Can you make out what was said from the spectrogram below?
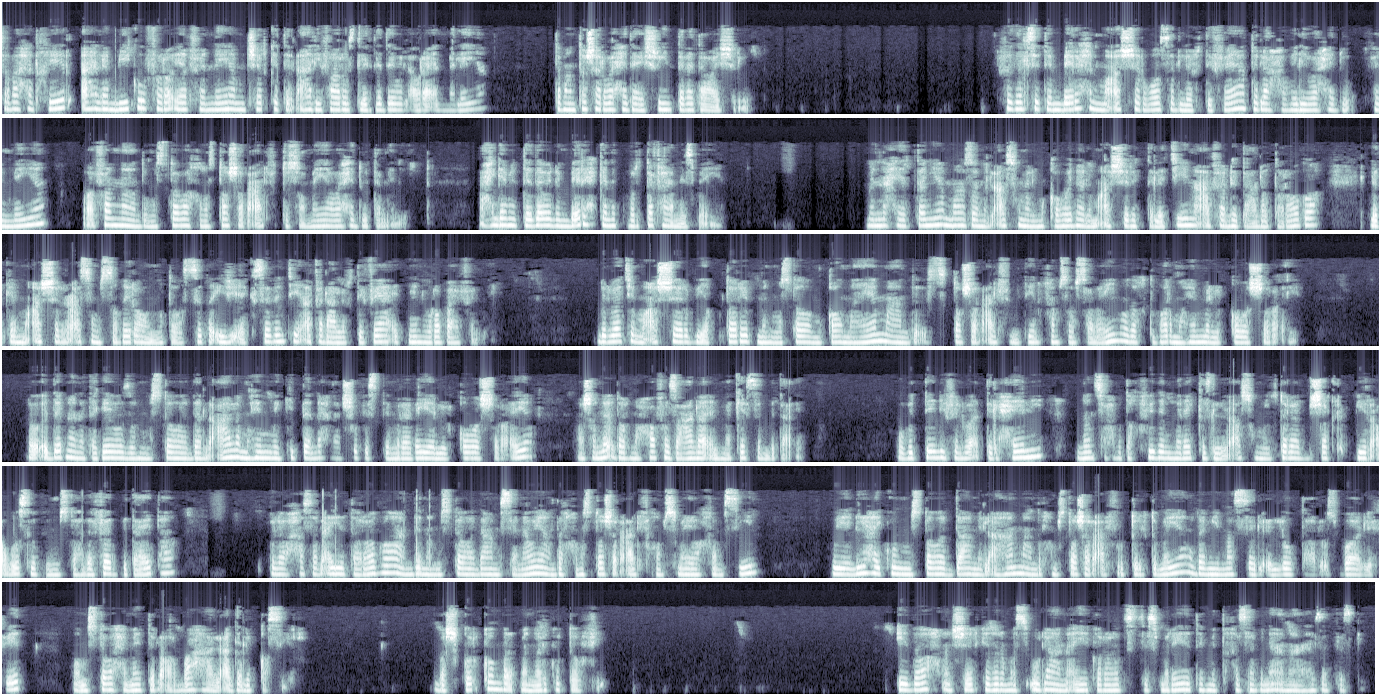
صباح الخير. أهلا بيكم في رؤية الفنية من شركة الأهلي فارس لتداول الأوراق المالية تمنتاشر واحد عشرين تلاتة وعشرين. في جلسة امبارح المؤشر واصل الارتفاع طلع حوالي واحد في المية وقفلنا عند مستوى خمستاشر ألف تسعمية واحد وتمانين. أحجام التداول امبارح كانت مرتفعة نسبيا. من الناحية التانية معظم الأسهم المكونة لمؤشر التلاتين قفلت على تراجع لكن مؤشر الأسهم الصغيرة والمتوسطة EGX 70 قفل على ارتفاع اتنين وربع في المية. دلوقتي المؤشر بيقترب من مستوى مقاومة هام عند ستاشر ألف ميتين خمسة وسبعين وده اختبار مهم للقوة الشرائية. لو قدرنا نتجاوز المستوى ده الأعلى مهم جدا إن إحنا نشوف استمرارية للقوة الشرائية عشان نقدر نحافظ على المكاسب بتاعتنا. وبالتالي في الوقت الحالي ننصح بتخفيض المراكز للأسهم اللي طلعت بشكل كبير أو وصلت للمستهدفات بتاعتها ولو حصل أي تراجع عندنا مستوى دعم سنوي عند الخمستاشر ألف خمسمية وخمسين ويليه هيكون مستوى الدعم الأهم عند الخمستاشر ألف وتلتمية وده بيمثل اللو بتاع الأسبوع اللي فات ومستوى حماية الأرباح على الأجل القصير. بشكركم بتمنى لكم التوفيق. إيضاح: الشركة غير مسؤولة عن أي قرارات استثمارية يتم اتخاذها بناءً على هذا التسجيل.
